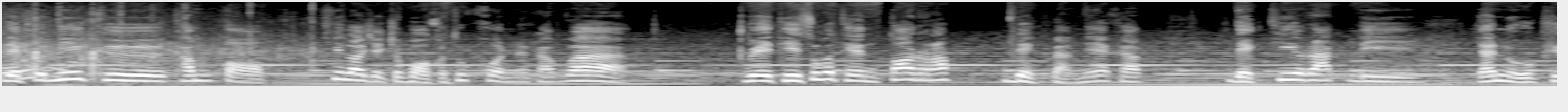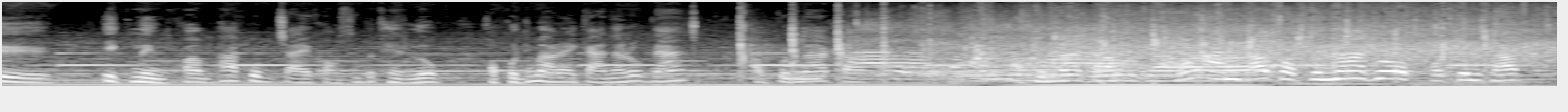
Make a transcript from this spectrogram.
เด็กคนนี้คือคำตอบที่เราอยากจะบอกกับทุกคนนะครับว่า เวทีซูเปอร์เทนต้อนรับเด็กแบบนี้ครับ เด็กที่รักดีและหนูคืออีกหนึ่งความภาคภูมิใจของซูเปอร์เทนลูก ขอบคุณที่มารายการนะลูกนะ ขอบคุณมากครับ ขอบคุณมากครับน้องอันครับ ขอบคุณมากลูก ขอบคุณครับ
